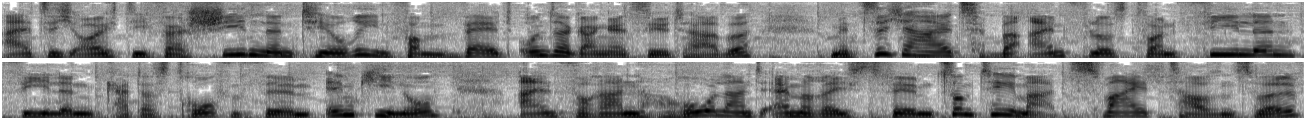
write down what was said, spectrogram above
als ich euch die verschiedenen Theorien vom Weltuntergang erzählt habe. Mit Sicherheit beeinflusst von vielen, vielen Katastrophenfilmen im Kino. Allen voran Roland Emmerichs Film zum Thema 2012.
